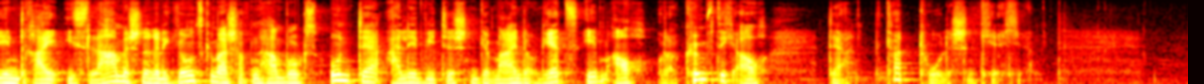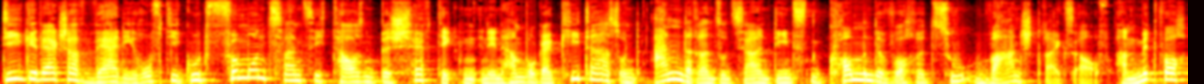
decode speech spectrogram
den drei islamischen Religionsgemeinschaften Hamburgs und der alevitischen Gemeinde und jetzt eben auch oder künftig auch der katholischen Kirche. Die Gewerkschaft Verdi ruft die gut 25.000 Beschäftigten in den Hamburger Kitas und anderen sozialen Diensten kommende Woche zu Warnstreiks auf. Am Mittwoch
